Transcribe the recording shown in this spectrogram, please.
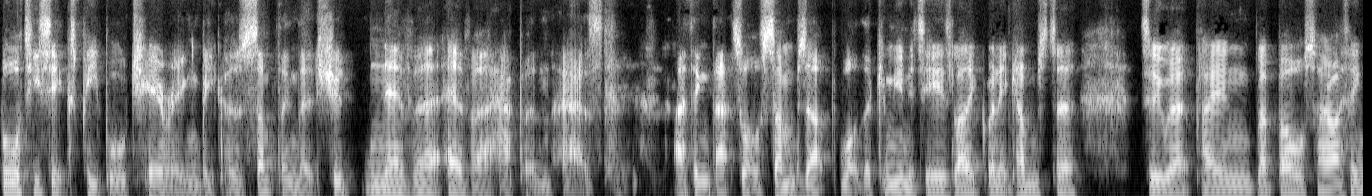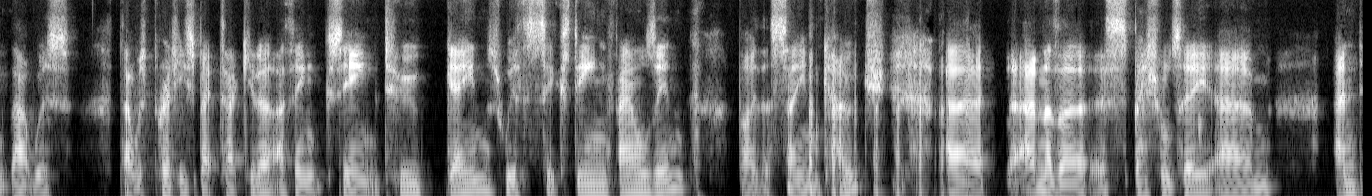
46 people cheering because something that should never ever happen has. I think that sort of sums up what the community is like when it comes to to uh, playing Blood Bowl. So I think that was that was pretty spectacular. I think seeing two games with 16 fouls in by the same coach, uh, another specialty. Um, and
